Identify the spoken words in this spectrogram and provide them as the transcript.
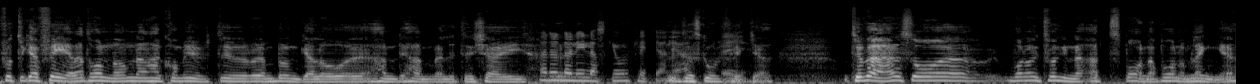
fotograferat honom när han kom ut ur en bungalow eh, hand i hand med en liten tjej. Ja, den där lilla skolflickan. Liten ja. skolflicka. Tyvärr så eh, var de tvungna att spana på honom länge.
